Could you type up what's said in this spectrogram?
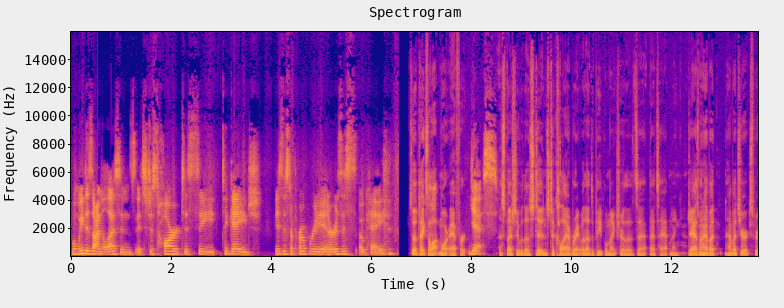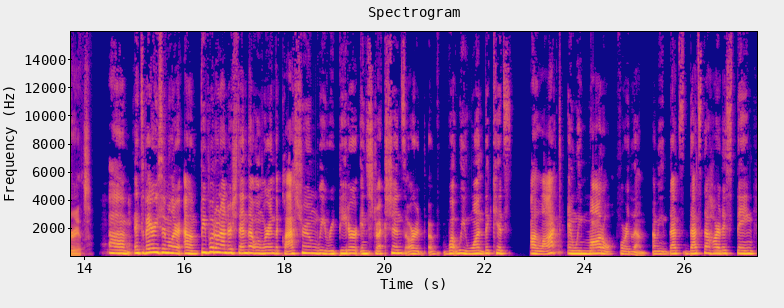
when we design the lessons, it's just hard to see to gauge is this appropriate or is this okay? So it takes a lot more effort. Yes. Especially with those students to collaborate with other people, make sure that that's, that's happening. Jasmine, how about how about your experience? Um, it's very similar. Um, people don't understand that when we're in the classroom, we repeat our instructions or, or what we want the kids a lot and we model for them. I mean, that's that's the hardest thing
